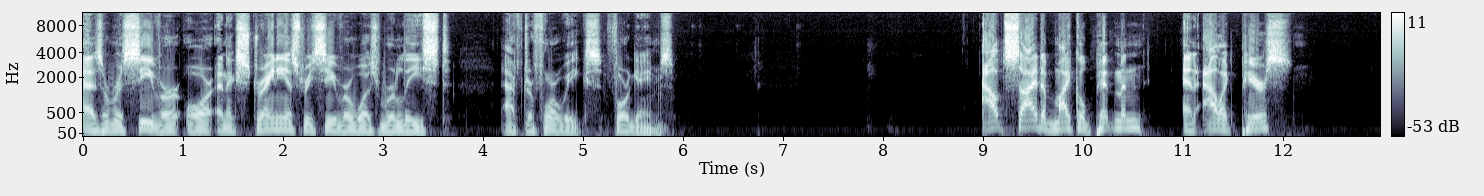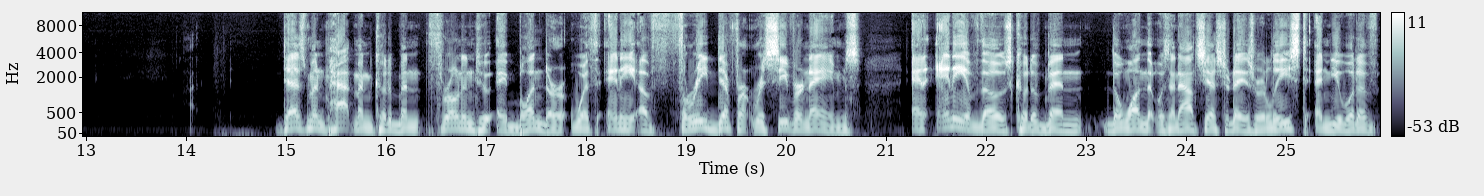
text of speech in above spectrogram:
as a receiver or an extraneous receiver, was released after four weeks, four games. Outside of Michael Pittman and Alec Pierce, Dezmon Patmon could have been thrown into a blender with any of three different receiver names, and any of those could have been the one that was announced yesterday released, and you would have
